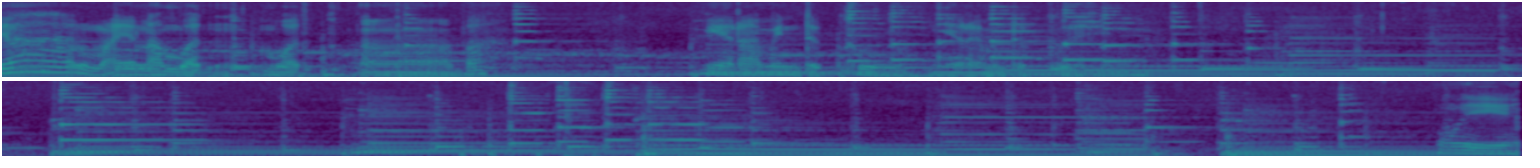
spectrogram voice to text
Ya lumayan lah buat buat uh, apa nyiramin debu nyiramin debu di sini. Oh iya.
